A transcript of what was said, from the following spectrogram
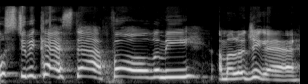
Stupid cat is that? Fall over me. I'm allergic eh.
